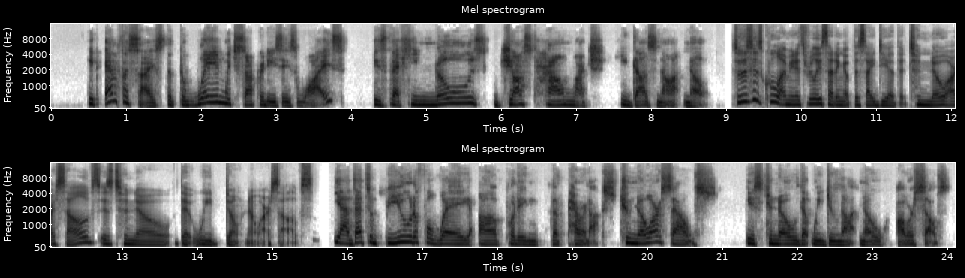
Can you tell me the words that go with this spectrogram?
it emphasized that the way in which Socrates is wise is that he knows just how much he does not know. So this is cool. I mean, it's really setting up this idea that to know ourselves is to know that we don't know ourselves. Yeah, that's a beautiful way of putting the paradox. To know ourselves is to know that we do not know ourselves.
